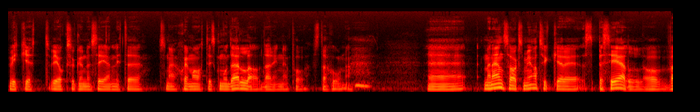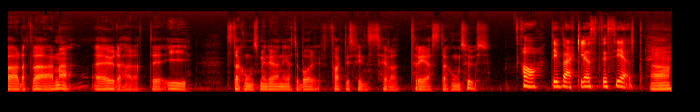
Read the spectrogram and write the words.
Vilket vi också kunde se en lite sån här schematisk modell av där inne på stationen. Eh, men en sak som jag tycker är speciell och värd att värna är ju det här att det i stationsmiljön i Göteborg faktiskt finns hela tre stationshus. Ja, det är verkligen speciellt. Ja.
